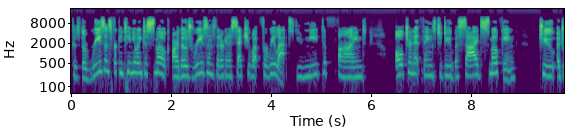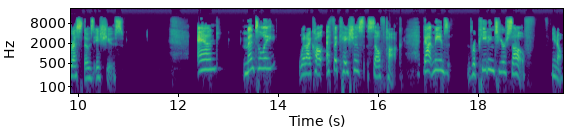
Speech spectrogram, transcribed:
because the reasons for continuing to smoke are those reasons that are going to set you up for relapse. You need to find alternate things to do besides smoking to address those issues. And mentally, what I call efficacious self talk. That means repeating to yourself, you know,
